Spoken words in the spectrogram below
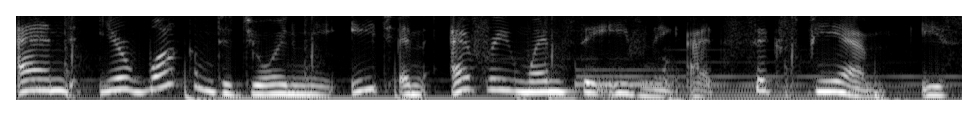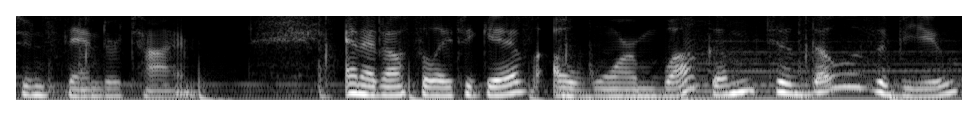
and you're welcome to join me each and every Wednesday evening at 6 p.m. Eastern Standard Time. And I'd also like to give a warm welcome to those of you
